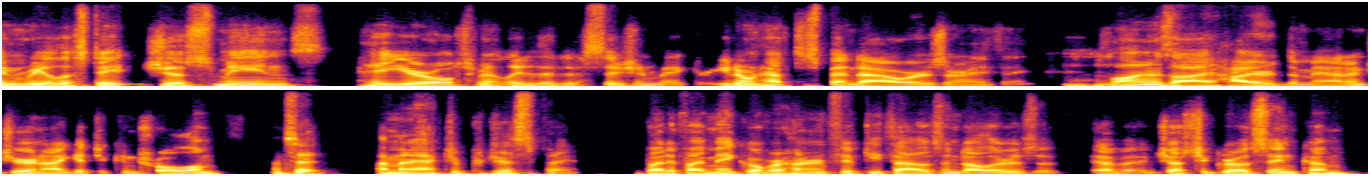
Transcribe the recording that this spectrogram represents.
in real estate just means, hey, you're ultimately the decision maker. You don't have to spend hours or anything. Mm-hmm. As long as I hired the manager and I get to control them, that's it. I'm an active participant. But if I make over $150,000 of, of adjusted gross income,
